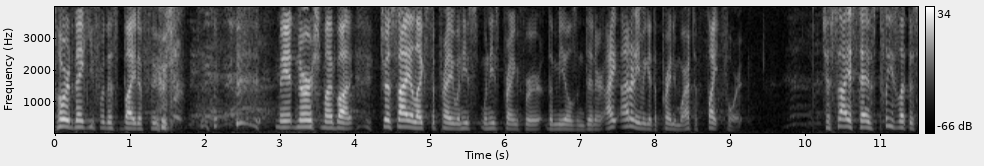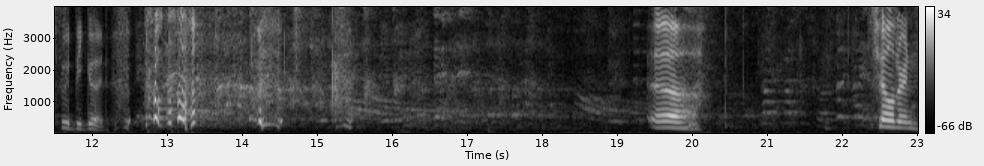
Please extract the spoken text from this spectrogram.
Lord, thank you for this bite of food. May it nourish my body. Josiah likes to pray when he's, when he's praying for the meals and dinner. I, I don't even get to pray anymore. I have to fight for it. Josiah says, Please let this food be good. Ugh. Children.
